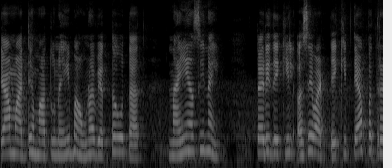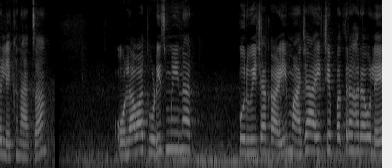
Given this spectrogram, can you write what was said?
त्या माध्यमातूनही भावना व्यक्त होतात. नाही असे नाही. तरी देखील असे वाटते की त्या पत्रलेखनाचा ओलावा थोडीच मिळणार. पूर्वीच्या काळी माझ्या आईचे पत्र हरवले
